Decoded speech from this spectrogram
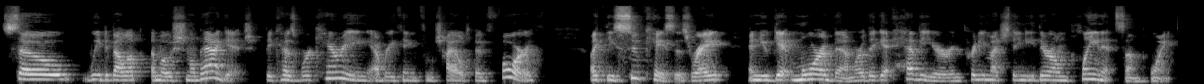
So we develop emotional baggage because we're carrying everything from childhood forth, like these suitcases, right? and you get more of them or they get heavier and pretty much they need their own plane at some point.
